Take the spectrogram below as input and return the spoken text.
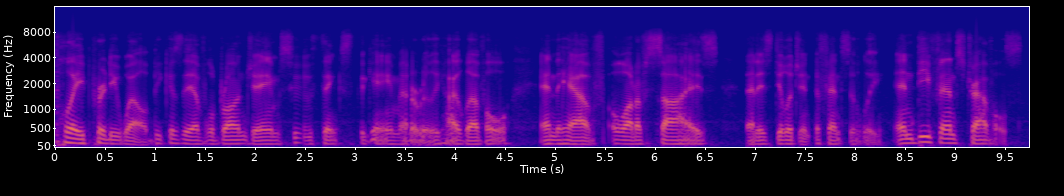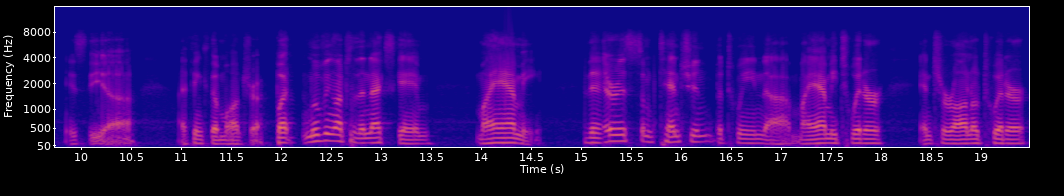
play pretty well because they have LeBron James who thinks the game at a really high level and they have a lot of size that is diligent defensively. And defense travels is the, uh, I think, the mantra. But moving on to the next game, Miami there is some tension between uh, Miami Twitter and Toronto Twitter,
